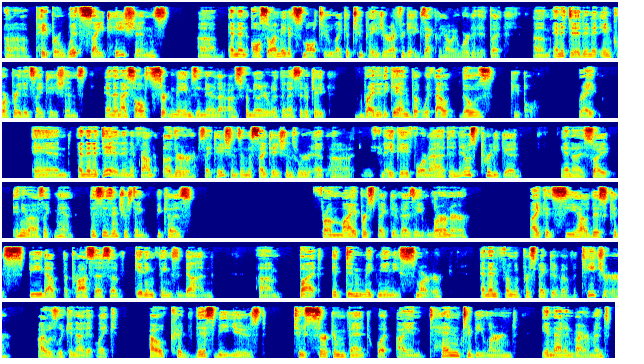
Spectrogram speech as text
uh, paper with citations uh, and then also I made it small too, like a two pager. I forget exactly how I worded it, but, um, and it did, and it incorporated citations. And then I saw certain names in there that I was familiar with. And I said, okay, write it again, but without those people. Right. And, and then it did, and it found other citations and the citations were, uh, in APA format and it was pretty good. And I, so I, anyway, I was like, man, this is interesting because from my perspective as a learner, I could see how this could speed up the process of getting things done. Um, but it didn't make me any smarter. And then from the perspective of a teacher, I was looking at it like, how could this be used to circumvent what I intend to be learned in that environment?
